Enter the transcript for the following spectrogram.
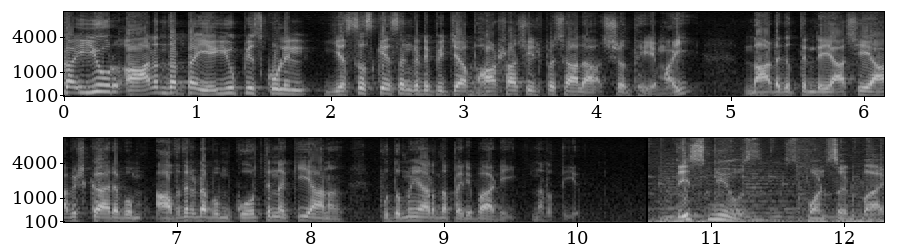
Kayyur Alanthatta A U P സ്കൂളിൽ എസ് എസ് കെ സംഘടിപ്പിച്ച ഭാഷാശില്പശാല ശ്രദ്ധേയമായി. നാടകത്തിന്റെ ആശയാവിഷ്കാരവും അവതരണവും കോർത്തിണക്കിയാണ് പുതുമയാർന്ന പരിപാടി നടത്തിയത്. ദിസ് ന്യൂസ് സ്പോൺസർഡ് ബൈ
